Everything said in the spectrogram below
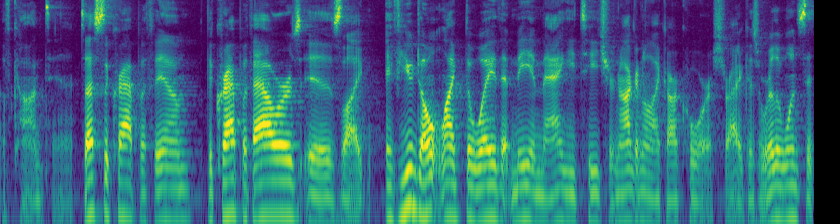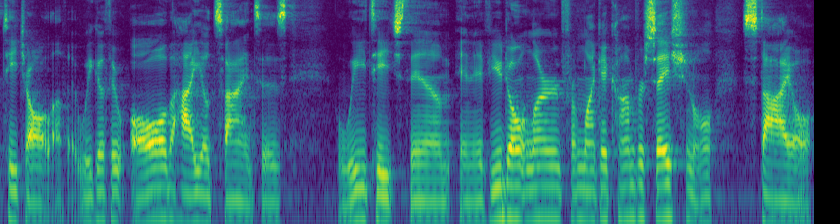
of content. So that's the crap with them. The crap with ours is like, if you don't like the way that me and Maggie teach, you're not gonna like our course, right? Because we're the ones that teach all of it. We go through all the high yield sciences, we teach them. And if you don't learn from like a conversational style,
